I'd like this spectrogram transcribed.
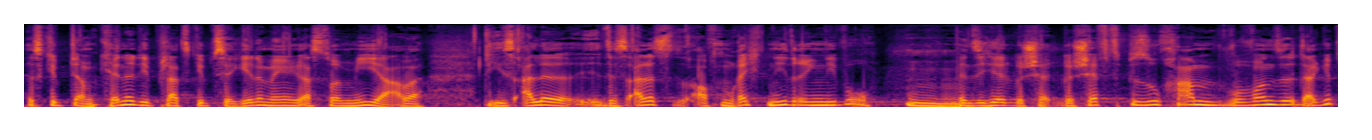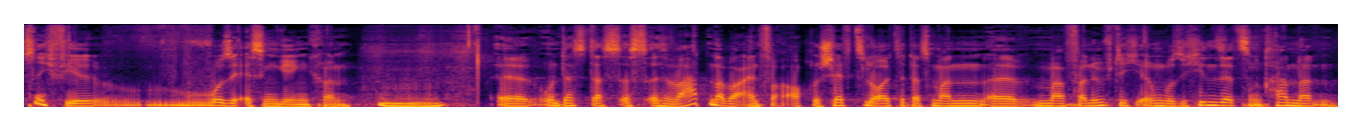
Es gibt ja am Kennedy-Platz gibt's ja jede Menge Gastronomie, ja, aber die ist alle, das ist alles auf einem recht niedrigen Niveau. Mhm. Wenn Sie hier Geschäftsbesuch haben, wo wollen Sie, da gibt's nicht viel, wo Sie essen gehen können. Mhm. Und das, das, das erwarten aber einfach auch Geschäftsleute, dass man äh, mal vernünftig irgendwo sich hinsetzen kann, dann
